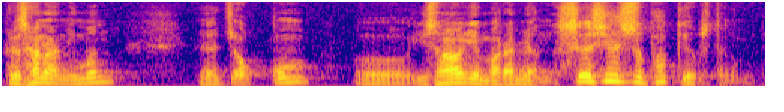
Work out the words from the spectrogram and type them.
그래서 하나님은 조금 어, 이상하게 말하면 쓰실 수밖에 없었던 겁니다.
